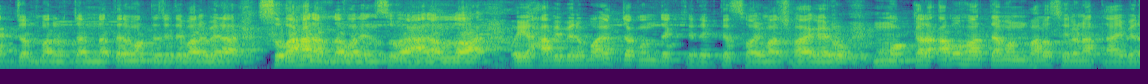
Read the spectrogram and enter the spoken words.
একজন মানুষ জান্নাতের মধ্যে যেতে পারবে না। সুবাহান আল্লাহ বলেন সুবাহান আল্লাহ ওই হাবিবের বয়স যখন দেখতে দেখতে ছয় মাস হয়ে গেল, মক্কার আবহাওয়া তেমন ভালো ছিল না, তাইবের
